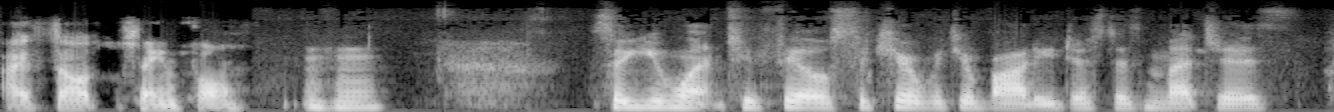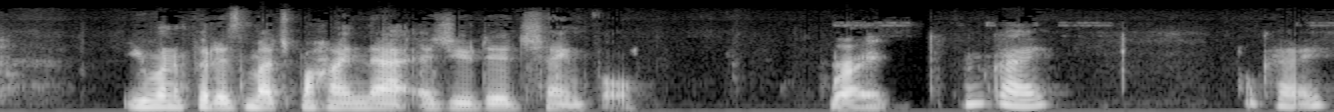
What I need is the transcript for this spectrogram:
I felt shameful. Mm-hmm. So you want to feel secure with your body just as much as you want to put as much behind that as you did shameful. Right. Okay. Okay.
